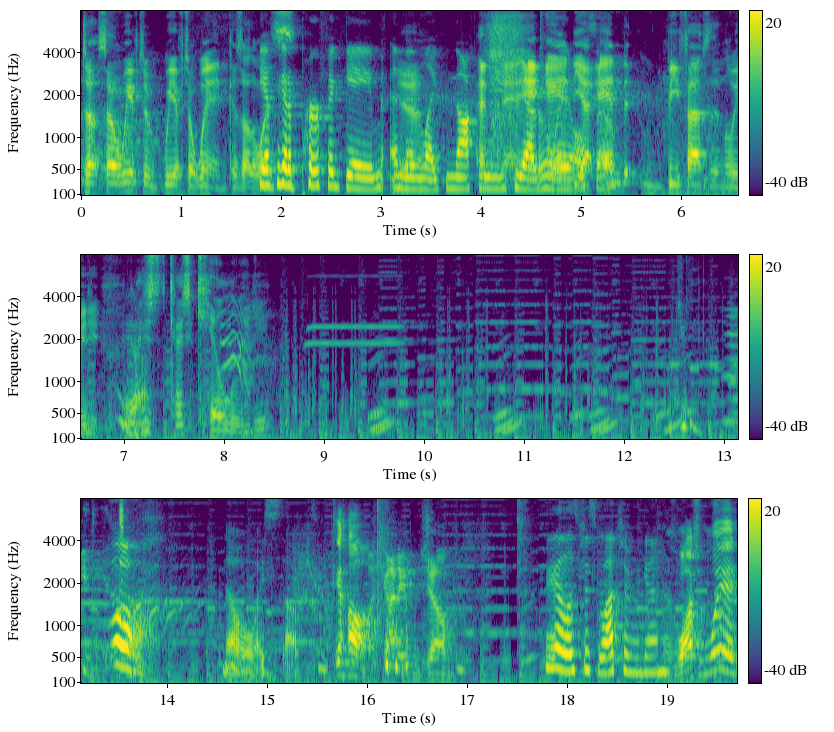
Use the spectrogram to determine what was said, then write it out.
So, so we have to we have to win because otherwise You have to get a perfect game and Yeah. then like knock and, Luigi out of the way and, yeah, also. and be faster than Luigi. Can I just can I just kill Luigi? You idiot. Oh! No, I stopped. Oh my god, I didn't jump. Yeah, let's just watch him again. Let's watch him win.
